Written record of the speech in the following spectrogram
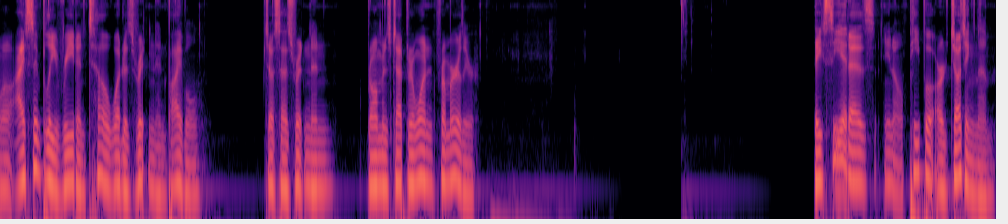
Well, I simply read and tell what is written in Bible, just as written in Romans chapter 1 from earlier. They see it as, you know, people are judging them,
